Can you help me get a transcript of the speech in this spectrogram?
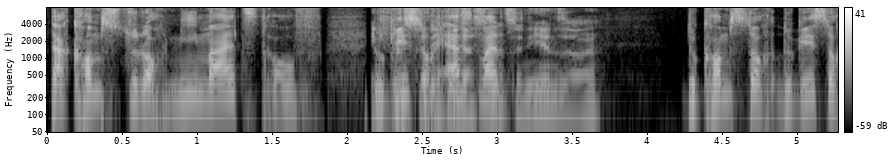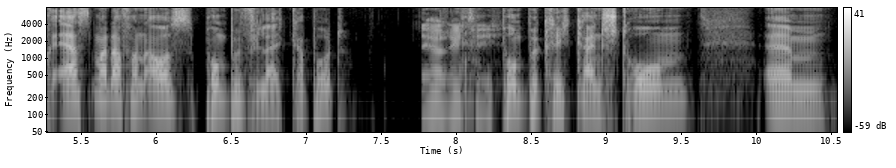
Da kommst du doch niemals drauf. Du ich gehst doch erstmal, funktionieren soll. du kommst doch, du gehst doch erstmal davon aus, Pumpe vielleicht kaputt. Ja, richtig. Pumpe kriegt keinen Strom. Ähm,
